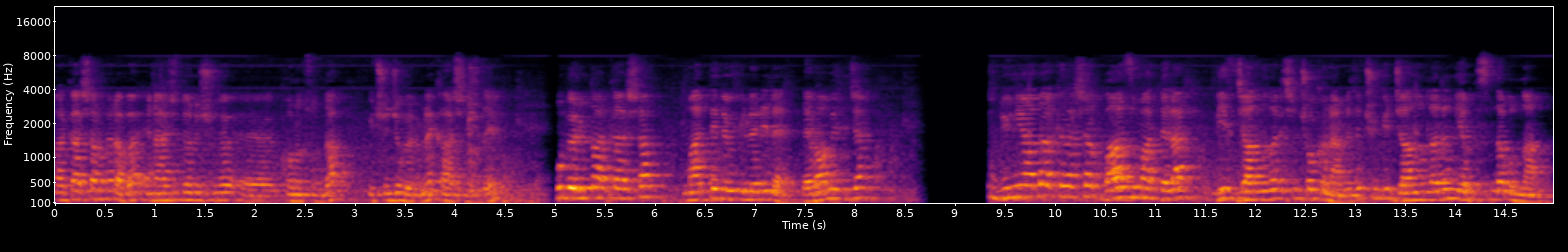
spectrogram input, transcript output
Arkadaşlar merhaba. Enerji dönüşümü e, konusunda 3. bölümle karşınızdayım. Bu bölümde arkadaşlar madde döngüleriyle devam edeceğim. Dünyada arkadaşlar bazı maddeler biz canlılar için çok önemlidir. Çünkü canlıların yapısında bulunan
